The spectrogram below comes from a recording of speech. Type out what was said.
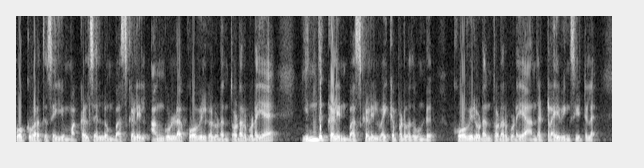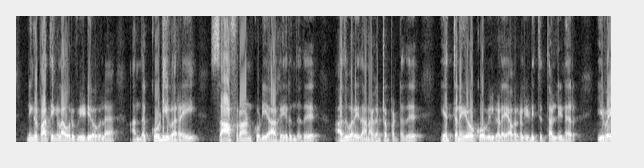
போக்குவரத்து செய்யும் மக்கள் செல்லும் பஸ்களில் அங்குள்ள கோவில்களுடன் தொடர்புடைய இந்துக்களின் பஸ்களில் வைக்கப்படுவது உண்டு. கோவிலுடன் தொடர்புடைய அந்த டிரைவிங் சீட்டில் நீங்கள் பார்த்தீங்களா ஒரு வீடியோவில் அந்த கொடி வரை சாஃப்ரான் கொடியாக இருந்தது அதுவரை தான் அகற்றப்பட்டது. எத்தனையோ கோவில்களை அவர்கள் இடித்து தள்ளினர். இவை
